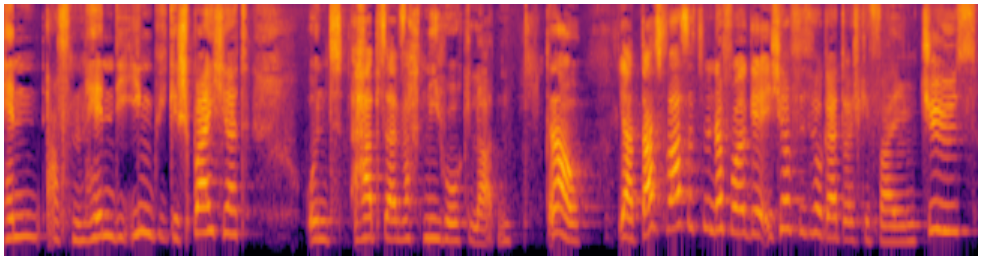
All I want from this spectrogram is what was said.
Hand, auf dem Handy irgendwie gespeichert und habe es einfach nie hochgeladen. Genau. Ja, das war's jetzt mit der Folge. Ich hoffe, es hat euch gefallen. Tschüss.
